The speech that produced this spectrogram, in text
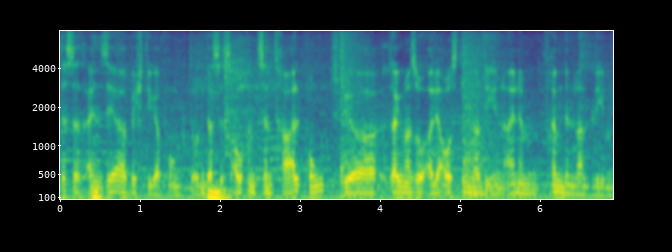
das ist ein sehr wichtiger Punkt. Und das mhm. ist auch ein Zentralpunkt für, sagen wir mal so, alle Ausländer, die in einem fremden Land leben.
